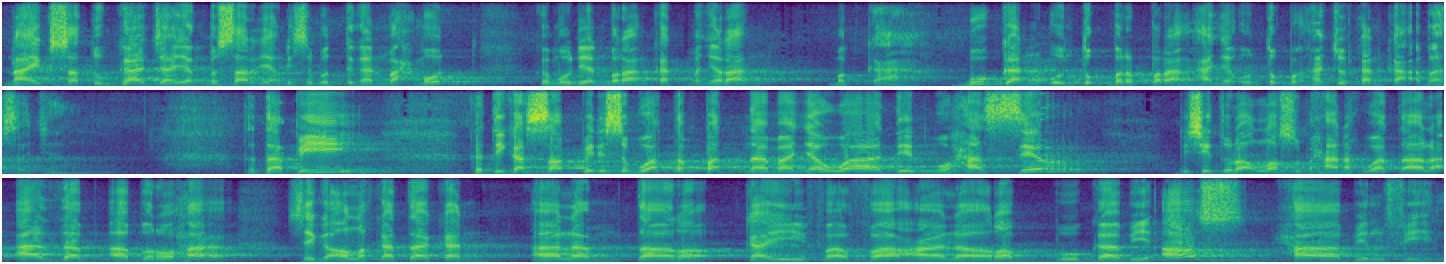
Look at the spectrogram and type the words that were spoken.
naik satu gajah yang besar yang disebut dengan Mahmud kemudian berangkat menyerang Mekah. Bukan untuk berperang hanya untuk menghancurkan Ka'bah saja. Tetapi ketika sampai di sebuah tempat namanya Wadin Muhassir, di situlah Allah Subhanahu wa taala azab Abraha sehingga Allah katakan alam tara kaifa fa'ala rabbuka bi ashabil fil?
